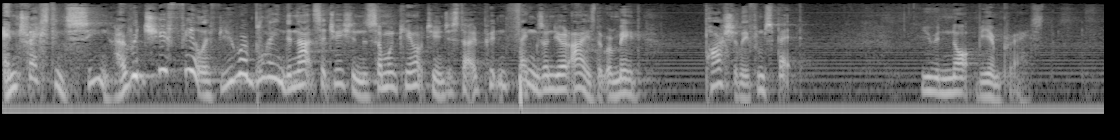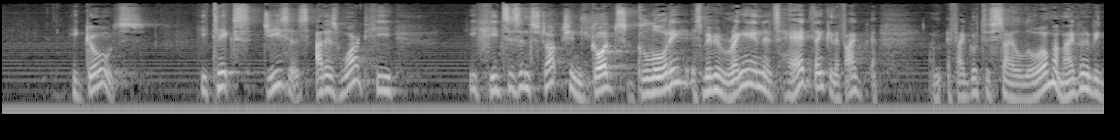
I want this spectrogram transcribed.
interesting scene. How would you feel if you were blind in that situation and someone came up to you and just started putting things on your eyes that were made partially from spit? You would not be impressed. He goes. He takes Jesus at his word. He, he heeds his instruction. God's glory is maybe ringing in his head, thinking, if I, Um, if I go to Siloam, am I going to be,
